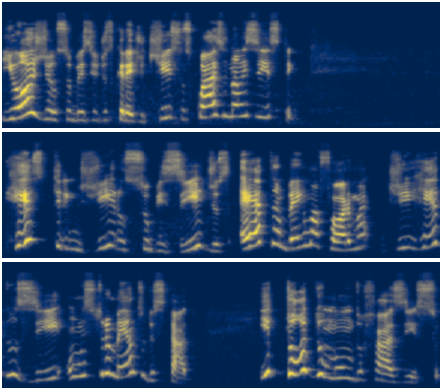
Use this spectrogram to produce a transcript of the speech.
E hoje os subsídios creditícios quase não existem restringir os subsídios é também uma forma de reduzir um instrumento do Estado. E todo mundo faz isso.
